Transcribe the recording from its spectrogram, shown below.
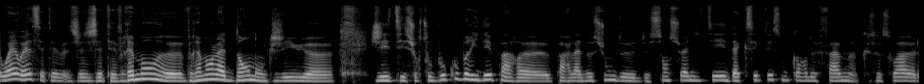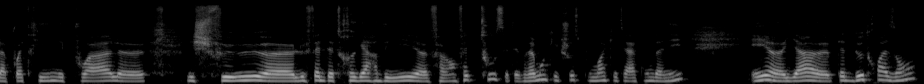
ouais, ouais, c'était, j'étais vraiment, euh, vraiment là-dedans. Donc j'ai eu, euh, j'ai été surtout beaucoup bridée par, euh, par la notion de, sensualité, d'accepter son corps de femme, que ce soit la poitrine, les poils, les cheveux, le fait d'être regardée. Enfin, en fait, tout, c'était vraiment quelque chose pour moi qui était à condamner. Et il y a peut-être deux, trois ans,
